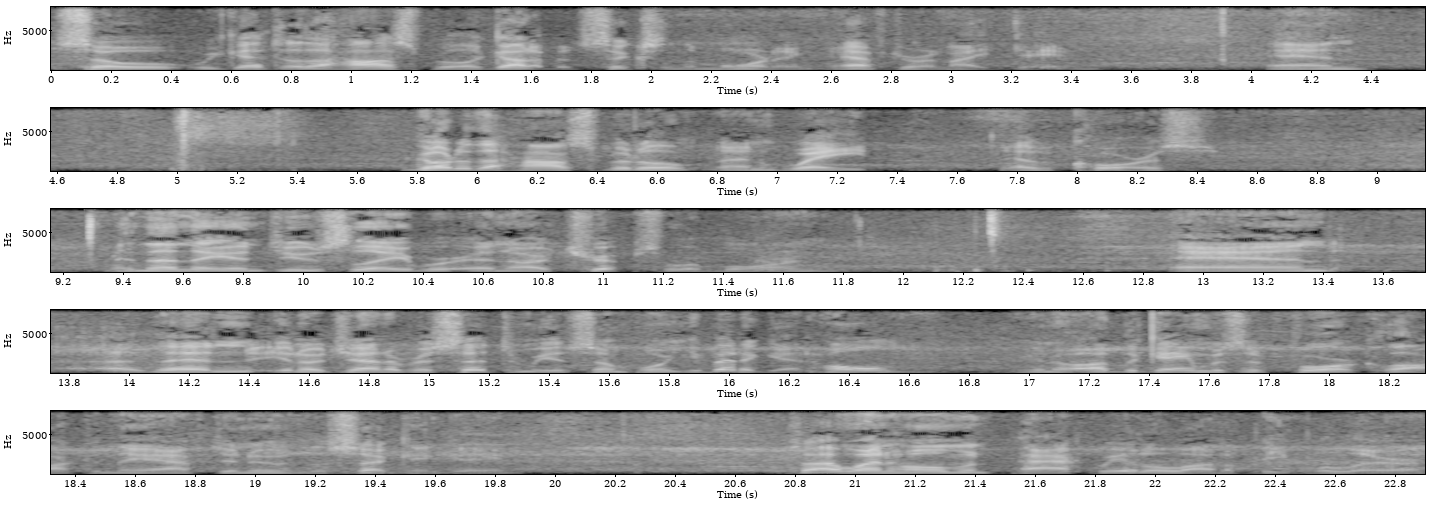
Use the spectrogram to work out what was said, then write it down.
so we get to the hospital. I got up at six in the morning after a night game, and go to the hospital and wait, of course. And then they induced labor, and our trips were born. And uh, then, you know, Jennifer said to me at some point, "You better get home." You know, uh, the game was at four o'clock in the afternoon, the second game. So I went home and packed. We had a lot of people there,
